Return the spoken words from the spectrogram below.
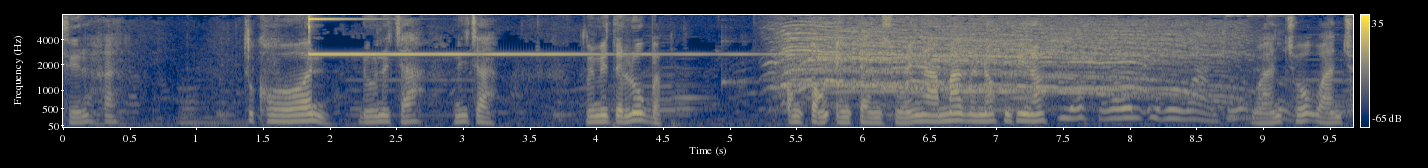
ถือนะคะ ทุกคนดูนะจ๊ะ นี่จ้ะ มันมีแต่ลูกแบบอองตองเองแต่งสวยงามมากเลยเนาะคุณพี่เนาะเนอะแล้วโอ้โหหวานโชะหวานโชะหวานโช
